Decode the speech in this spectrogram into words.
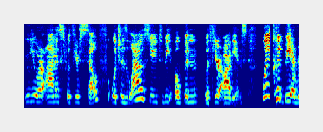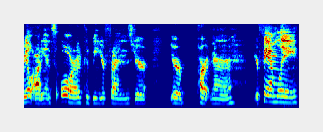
you are honest with yourself, which allows you to be open with your audience. Which could be a real audience or it could be your friends, your your partner, your family,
